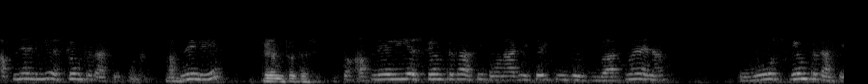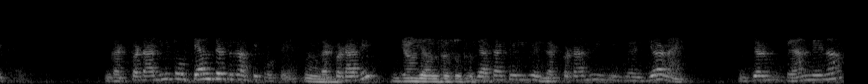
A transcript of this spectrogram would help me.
अपने लिए स्वयं प्रकाशित होना। हाँ। अपने लिए? स्वयं प्रकाशित। तो अपने लिए स्वयं प्रकाशित होना जैसे कि जो जीवात्मा है ना वो स्वयं प्रकाशित है। घटपट आदि तो ज्ञान से प्रकाशित होते हैं। हाँ। घटपट आदि? जैसा के लिए घटपट आदि जड़ है। जड़ ध्यान देना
